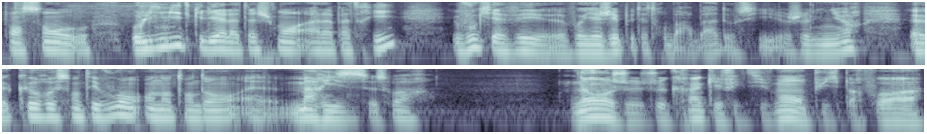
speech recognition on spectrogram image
pensant aux, limites qu'il y a à l'attachement à la patrie. Vous qui avez euh, voyagé peut-être au Barbade aussi, je l'ignore, euh, que ressentez-vous en, entendant euh, Marise ce soir? Non, je, crains qu'effectivement on puisse parfois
